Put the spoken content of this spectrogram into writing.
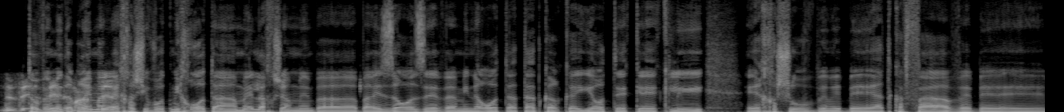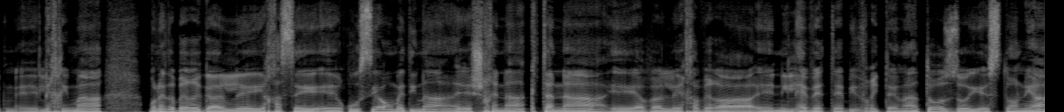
זה, טוב, הם מדברים למעשה... על חשיבות מכרות המלח שם באזור הזה והמנהרות התת-קרקעיות. צבאיות אה, ככלי אה, חשוב בהתקפה ובלחימה. בואו נדבר רגע על אה, יחסי רוסיה ומדינה שכנה קטנה, אבל חברה נלהבת בברית נאט"ו, זוהי אסטוניה.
